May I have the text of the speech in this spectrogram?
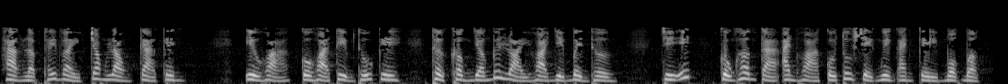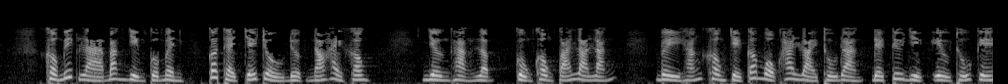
Hàng lập thấy vậy trong lòng cả kinh. Yêu hỏa của hỏa tiềm thú kia thực không giống với loại hỏa diệm bình thường, chỉ ít cũng hơn cả anh hỏa của tu sĩ Nguyên Anh Kỳ một bậc. Không biết là băng diệm của mình có thể chế trụ được nó hay không, nhưng Hàng Lập cũng không quá lo lắng, vì hắn không chỉ có một hai loại thủ đoạn để tiêu diệt yêu thú kia.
